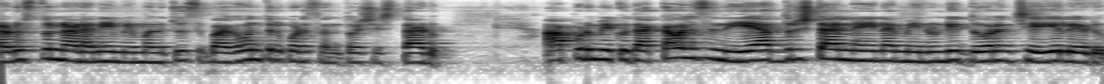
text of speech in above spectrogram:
నడుస్తున్నాడని మిమ్మల్ని చూసి భగవంతుడు కూడా సంతోషిస్తాడు. అప్పుడు మీకు దక్కవలసింది ఏ అదృష్టాన్ని అయినా మీ నుండి దూరం చేయలేడు.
